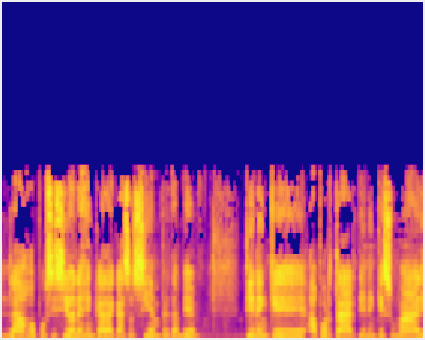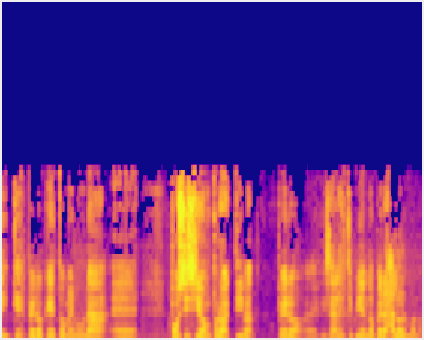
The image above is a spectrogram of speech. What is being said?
las oposiciones en cada caso siempre también tienen que aportar, tienen que sumar y que espero que tomen una posición proactiva, pero eh, quizás le estoy pidiendo peras al olmo, ¿no?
